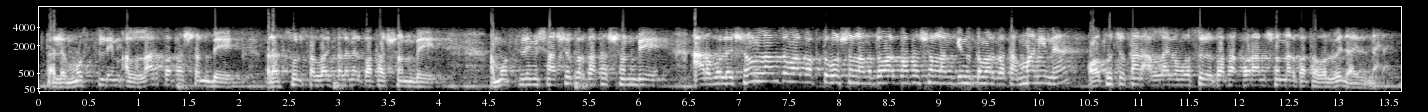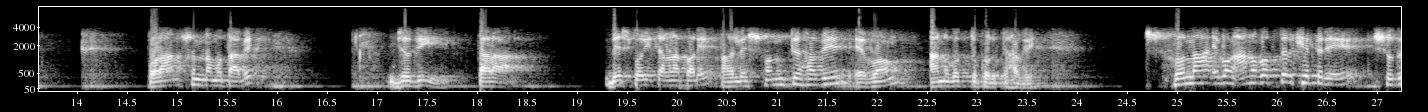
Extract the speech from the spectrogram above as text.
তাহলে মুসলিম আল্লাহর কথা শুনবে, রাসুল সাল্লাহ সাল্লামের কথা শুনবে, মুসলিম শাসকের কথা শুনবে, আর বলে, শুনলাম তোমার বক্তব্য, শুনলাম তোমার কথা, শুনলাম কিন্তু তোমার কথা মানি না। অথচ তার আল্লাহ এবং রসুলের কথা কোরআন শোনার কথা বলবে যাই না কোরআন শূন্য মোতাবেক যদি তারা দেশ পরিচালনা করে, তাহলে শুনতে হবে এবং আনুগত্য করতে হবে। শোনা এবং আনুগত্যের ক্ষেত্রে শুধু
